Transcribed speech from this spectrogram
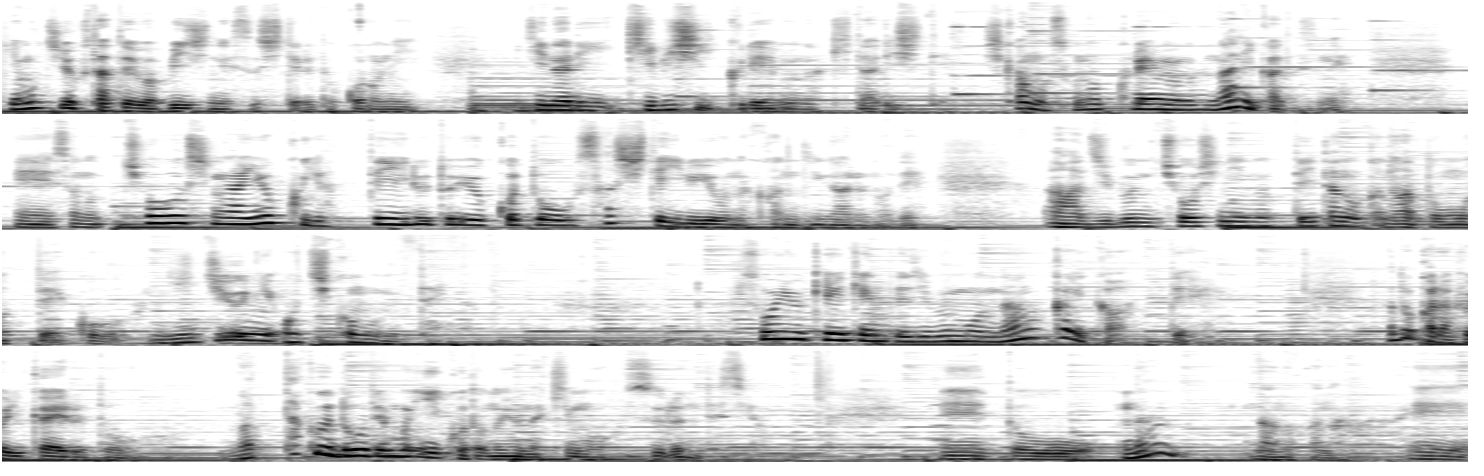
気持ちよく例えばビジネスしてるところにいきなり厳しいクレームが来たりしてしかもそのクレームが何かですねえーその調子がよくやっているということを指しているような感じがあるのでああ自分調子に乗っていたのかなと思ってこう二重に落ち込むみたいなそういう経験って自分も何回かあって後から振り返ると全くどうでもいいことのような気もするんですよ。えっ、と何なのかな、え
